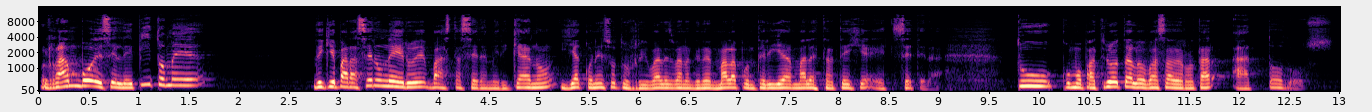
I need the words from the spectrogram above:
Rambo es el epítome de que para ser un héroe basta ser americano y ya con eso tus rivales van a tener mala puntería, mala estrategia, etc. Tú como patriota los vas a derrotar a todos.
